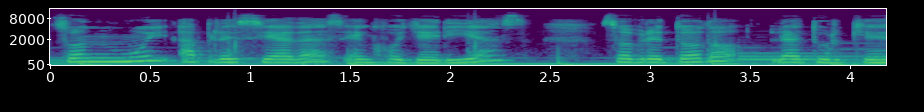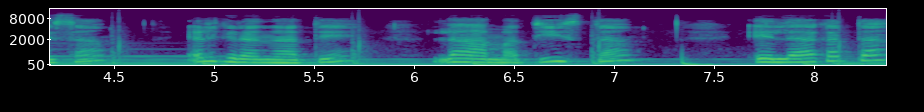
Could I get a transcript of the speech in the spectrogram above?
son muy apreciadas en joyerías, sobre todo la turquesa, el granate, la amatista, el ágata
